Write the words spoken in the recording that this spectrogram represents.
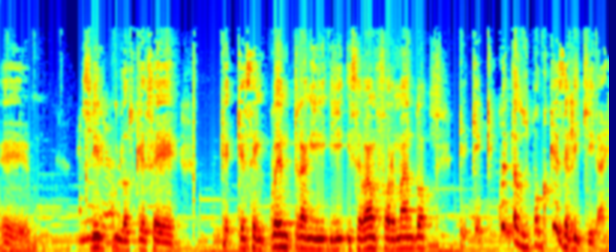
eh, círculos que se, que, que se encuentran y, y, y, se van formando. ¿Qué, qué, qué, cuéntanos un poco, ¿qué es el Ikigai?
